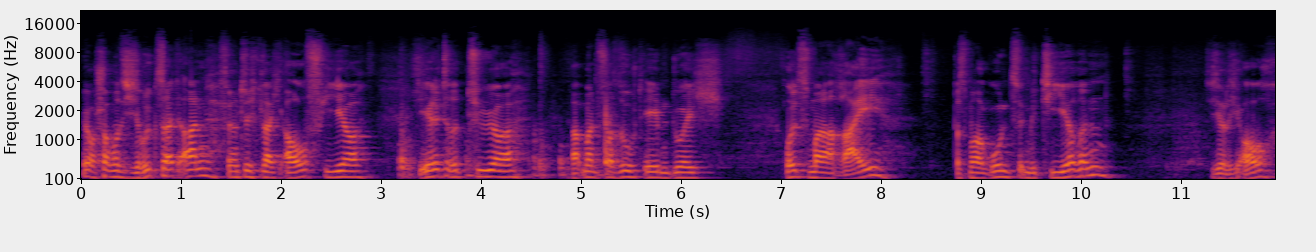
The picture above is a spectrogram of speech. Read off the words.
Ja, schauen wir sich die Rückseite an. Fällt natürlich gleich auf. Hier die ältere Tür hat man versucht eben durch Holzmalerei das Mahagoni zu imitieren. Sicherlich auch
